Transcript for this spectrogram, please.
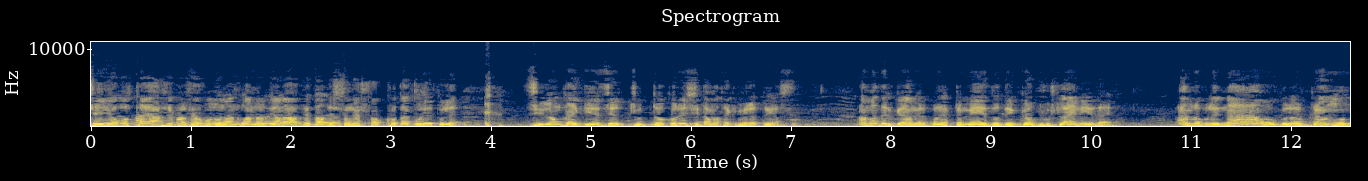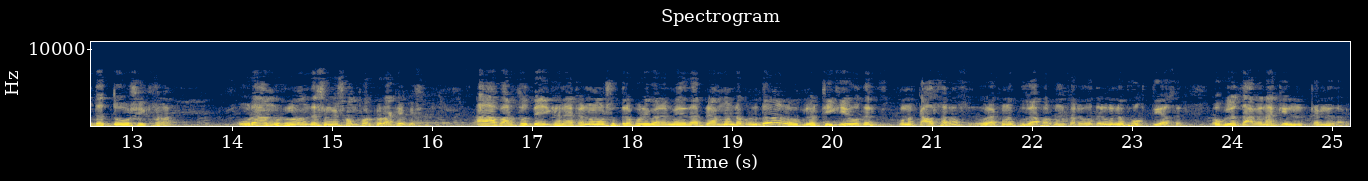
সেই অবস্থায় আশেপাশে হনুমান বানর যারা আছে, তাদের সঙ্গে সক্ষতা গড়ে তুলে শ্রীলঙ্কায় গিয়েছে যুদ্ধ করে সীতামাতাকে ফেরত নিয়ে আসছে। আমাদের গ্রামের কোন একটা মেয়ে যদি কেউ ফুসলায় নিয়ে যায়, আমরা বলি, না, ওগুলোর ব্রাহ্মণদের দোষই খারাপ। ওরা মুসলমানদের সঙ্গে সম্পর্ক রাখে বেশি। আবার যদি এখানে একটা নমশূদ্র পরিবারের মেয়েদের ব্রাহ্মণরা বলে "ধুর, ওগুলো ঠিকই ওদের কোনো কালচার আছে ওরা কোনো পূজা পার্বণ করে ওদের কোনো ভক্তি আছে ওগুলো যাবে না কেন- যাবে?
